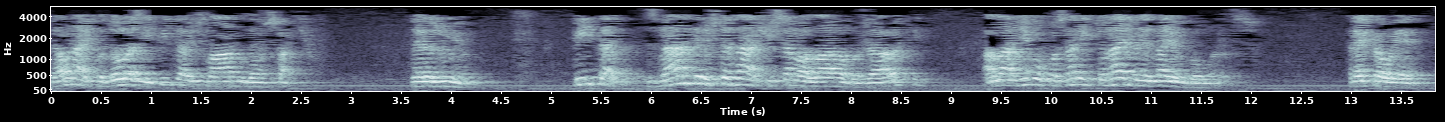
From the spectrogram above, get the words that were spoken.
da onaj ko dolazi i pita islamu da on shvatio. Da je razumio. Pita, znate li šta znači samo Allah obožavati? Allah, njegov poslanik, to najbolje znaju odgovorili su. Rekao je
